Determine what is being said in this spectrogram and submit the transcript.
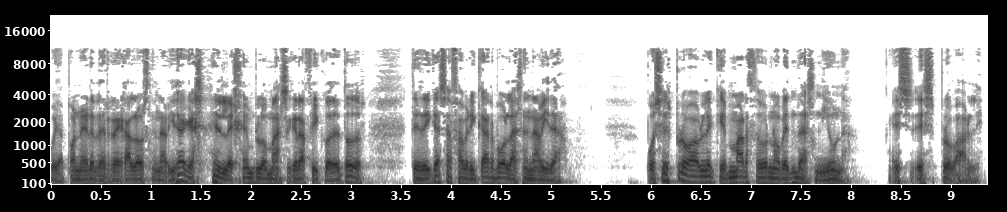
voy a poner de regalos de Navidad, que es el ejemplo más gráfico de todos, te dedicas a fabricar bolas de Navidad. Pues es probable que en marzo no vendas ni una. Es, es probable.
